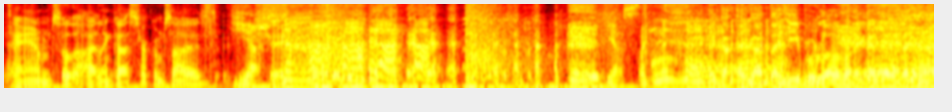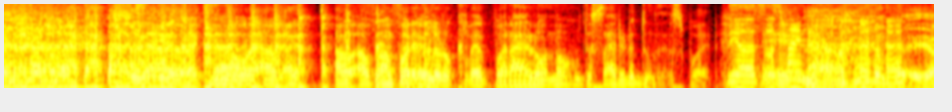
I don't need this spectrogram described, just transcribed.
Damn. So the island got circumcised. Yes. Shit. Yes. It got, it got the Hebrew love on it. Checks out, Yeah, checks you know out. what? I'll, I, I'll, I'll, I'll put in a little clip, but I don't know who decided to do this. But Yeah, let's, let's Eh, find now- out. Yeah.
